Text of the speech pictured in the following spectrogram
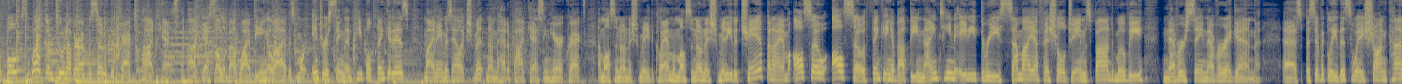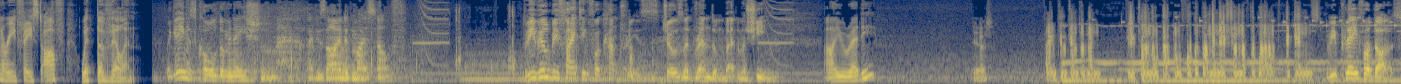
there, folks. Welcome to another episode of the Cracked Podcast, the podcast all about why being alive is more interesting than people think it is. My name is Alex Schmidt, and I'm the head of podcasting here at Cracked. I'm also known as Schmitty the Clam. I'm also known as Schmitty the Champ, and I am also also thinking about the 1983 semi-official James Bond movie, Never Say Never Again. Uh, specifically, this way Sean Connery faced off with the villain. The game is called Domination. I designed it myself. We will be fighting for countries chosen at random by the machine. Are you ready? Yes. Thank you, gentlemen. The eternal battle for the domination of the world begins. We play for dollars.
